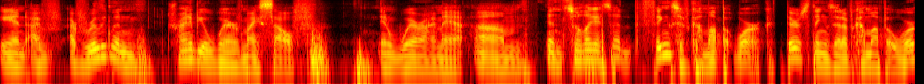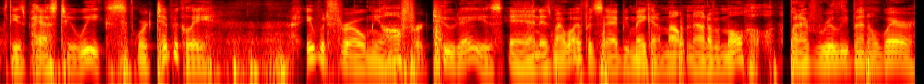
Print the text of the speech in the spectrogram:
And I've I've really been trying to be aware of myself and where I'm at. Um, and so, like I said, things have come up at work. There's things that have come up at work these past two weeks where typically it would throw me off for two days. And as my wife would say, I'd be making a mountain out of a molehill. But I've really been aware,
